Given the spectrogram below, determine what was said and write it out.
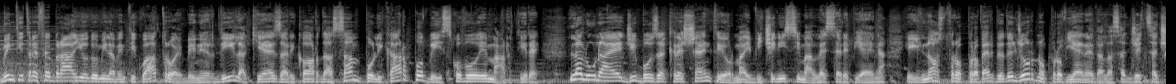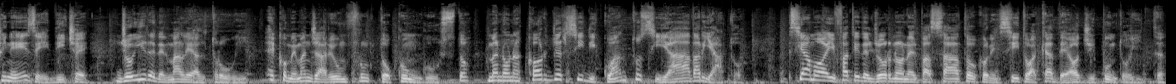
23 febbraio 2024 è venerdì, la Chiesa ricorda San Policarpo, vescovo e martire. La luna è gibbosa crescente e ormai vicinissima all'essere piena e il nostro proverbio del giorno proviene dalla saggezza cinese e dice gioire del male altrui è come mangiare un frutto con gusto ma non accorgersi di quanto sia avariato. Siamo ai fatti del giorno nel passato con il sito accaddeoggi.it.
